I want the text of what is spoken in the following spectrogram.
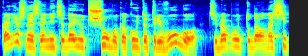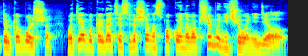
конечно, если они тебе дают шум и какую-то тревогу, тебя будет туда уносить только больше. Вот я бы, когда тебе совершенно спокойно вообще бы ничего не делал,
